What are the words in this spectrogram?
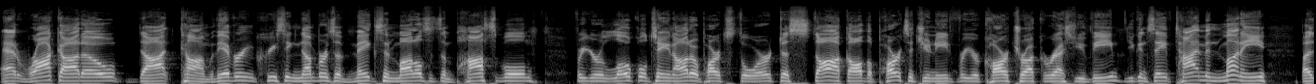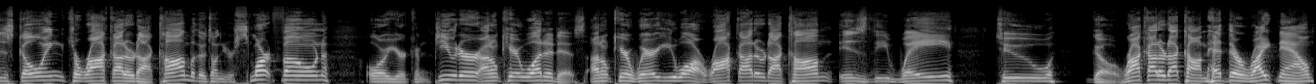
at rockauto.com. With the ever increasing numbers of makes and models, it's impossible for your local chain auto parts store to stock all the parts that you need for your car, truck, or SUV. You can save time and money by just going to rockauto.com, whether it's on your smartphone or your computer. I don't care what it is. I don't care where you are. Rockauto.com is the way to go. Rockauto.com. Head there right now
